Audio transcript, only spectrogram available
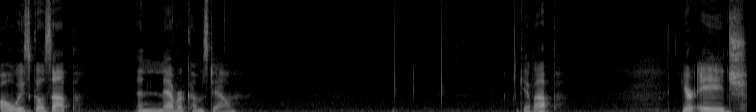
always goes up and never comes down? Give up? Your age.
